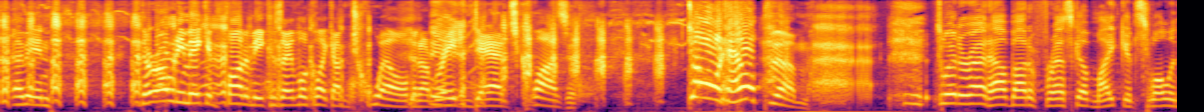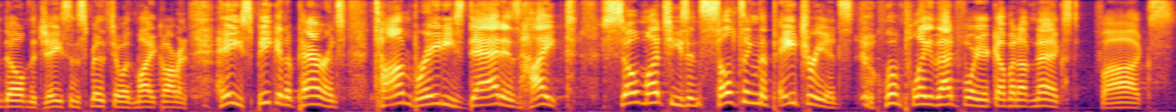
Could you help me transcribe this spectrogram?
I mean, they're already making fun of me because I look like I'm 12 and I'm raiding dad's closet. Don't help them. Twitter at How About a Fresca, Mike at Swollen Dome, the Jason Smith Show with Mike Harmon. Hey, speaking of parents, Tom Brady's dad is hyped so much he's insulting the Patriots. We'll play that for you coming up next. Fox.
